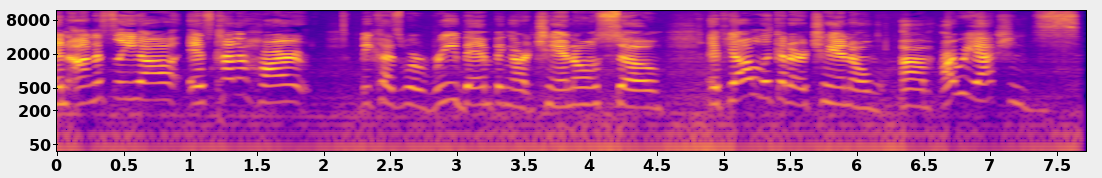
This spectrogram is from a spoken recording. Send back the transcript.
And honestly, y'all, it's kind of hard because we're revamping our channel. So if y'all look at our channel, um, our reactions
